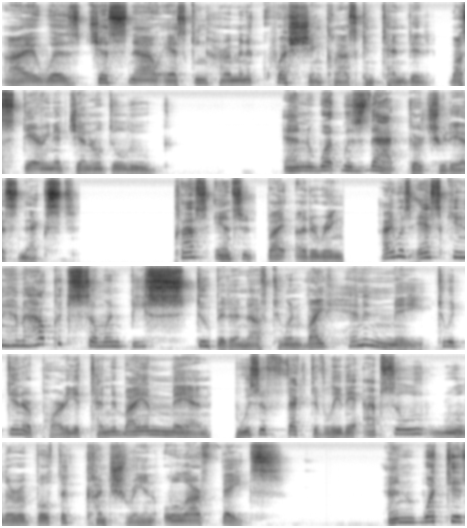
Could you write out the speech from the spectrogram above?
I was just now asking Hermann a question, Klaus contended, while staring at General Daluege. And what was that? Gertrude asked next. Klaus answered by uttering, I was asking him how could someone be stupid enough to invite him and me to a dinner party attended by a man who was effectively the absolute ruler of both the country and all our fates. And what did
